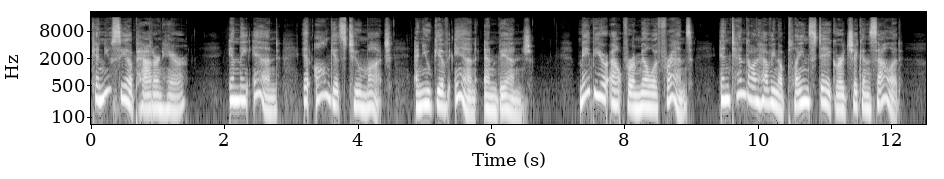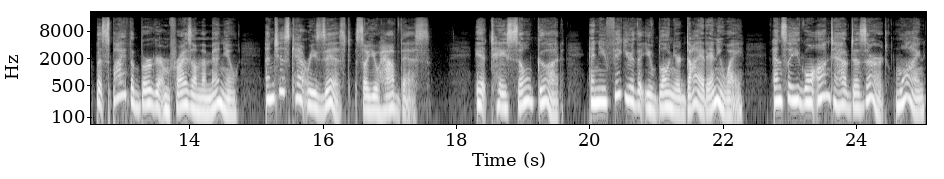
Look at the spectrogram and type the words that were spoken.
Can you see a pattern here? In the end, it all gets too much, and you give in and binge. Maybe you're out for a meal with friends, intend on having a plain steak or a chicken salad, but spy the burger and fries on the menu and just can't resist, so you have this. It tastes so good, and you figure that you've blown your diet anyway, and so you go on to have dessert, wine,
